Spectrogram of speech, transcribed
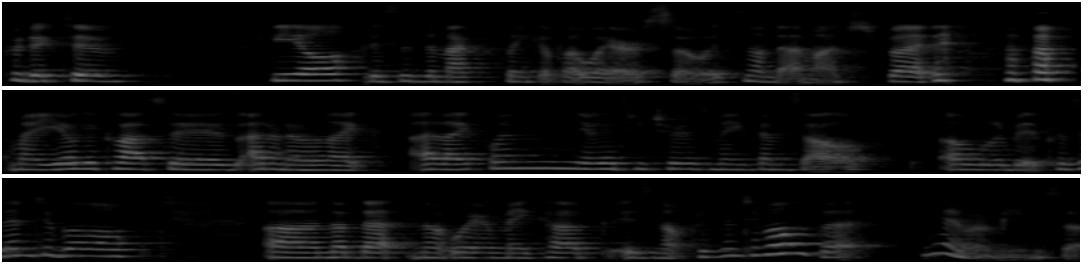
predictive feel. This is the max makeup I wear, so it's not that much. But my yoga classes, I don't know, like I like when yoga teachers make themselves a little bit presentable. Uh, not that not wearing makeup is not presentable, but you know what I mean. So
